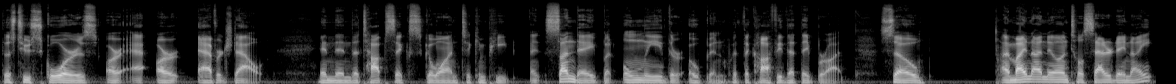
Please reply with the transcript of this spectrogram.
those two scores are are averaged out, and then the top six go on to compete Sunday, but only they're open with the coffee that they brought. So I might not know until Saturday night.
